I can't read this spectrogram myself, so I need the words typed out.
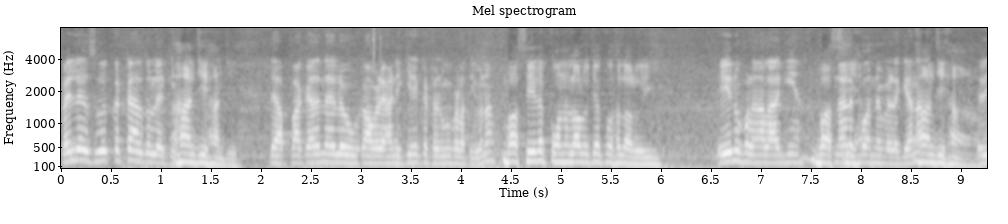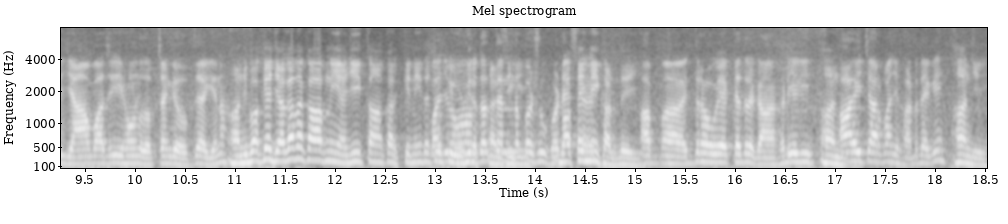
ਪਹਿਲੇ ਸੂਏ ਕੱਟਿਆਂ ਤੋਂ ਲੈ ਕੇ। ਹਾਂਜੀ ਹਾਂਜੀ। ਤੇ ਆਪਾਂ ਕਹਿੰਦੇ ਨੇ ਲੋਕ ਕਾਂਵਲੇ ਹਣੀ ਕਿਹਨੇ ਕੱਟਣ ਨੂੰ ਫੜਾਤੀ ਹੋ ਨਾ ਬਸ ਇਹਦਾ ਪੁੰਨ ਲਾ ਲਓ ਚਾਹੇ ਕੁਛ ਲਾ ਲਓ ਜੀ। ਇਹਨੂੰ ਫਲੀਆਂ ਲੱਗ ਗਈਆਂ। ਬਸ ਨਾਲੇ। ਪੁੰਨ ਮਿਲ ਗਿਆ ਨਾ। ਹਾਂਜੀ ਹਾਂ। ਇਹਦੀ ਜਾਂਬਾਜ਼ੀ ਹੁਣ ਦੁੱਧ ਚੰਗੇ ਦੁੱਧ ਹੈਗੇ ਨਾ। ਹਾਂਜੀ ਬਾਕੀ ਜਗ੍ਹਾ ਦਾ ਕਾਰਨ ਹੀ ਆ ਜੀ ਤਾਂ ਕਰਕੇ ਨਹੀਂ ਤਾਂ ਉਹ ਵੀ ਰੱਖਣੀ ਤਿੰਨ ਪਸ਼ੂ ਸੀ ਖੜੇ ਬਸ ਇੰਨੇ ਹੀ ਖੜਦੇ ਜੀ। ਆ ਇੱਧਰ ਹੋ ਗਿਆ ਇੱਕ ਇੱਧਰ ਗਾਂ ਖੜੀ ਹੈਗੀ। ਆਹੀ ਚਾਰ ਪੰਜ ਖੜਦੇ ਹੈਗੇ। ਹਾਂਜੀ।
